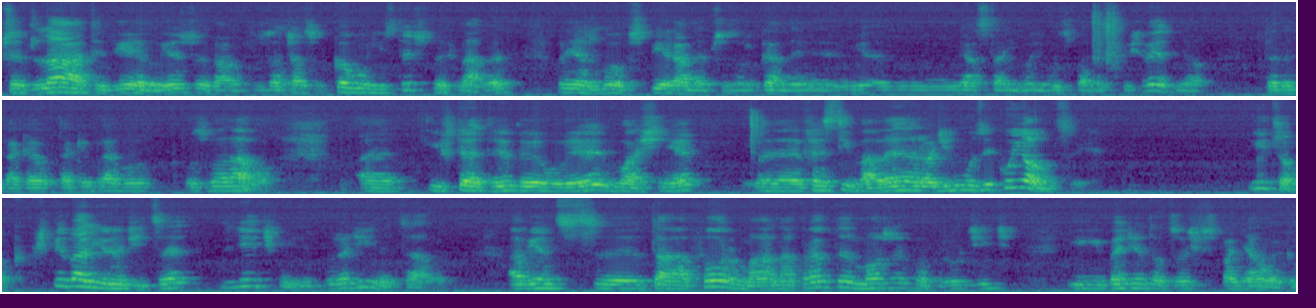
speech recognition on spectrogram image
przed laty wielu, jeszcze za czasów komunistycznych nawet, ponieważ było wspierane przez organy mi- miasta i województwa bezpośrednio, wtedy taka, takie prawo pozwalało. E, I wtedy były właśnie e, festiwale rodzin muzykujących. I co? Śpiewali rodzice z dziećmi, rodziny całe. A więc y, ta forma naprawdę może powrócić i będzie to coś wspaniałego.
